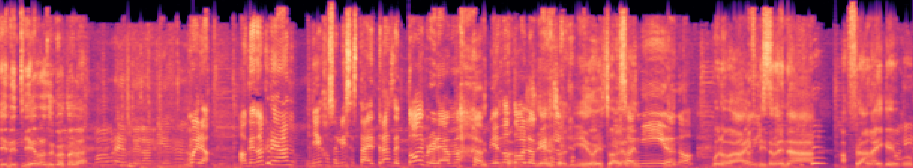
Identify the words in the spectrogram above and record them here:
Tiene tierra su consola. Bueno, aunque no crean, Diego José Luis está detrás de todo el programa, viendo todo lo Sí, que el es sonido, eso, el sonido, ¿no? Bueno, a, felicitar también a, a Fran ahí que por,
